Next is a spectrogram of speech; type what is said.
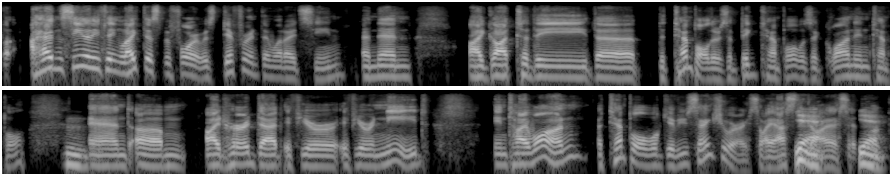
but I hadn't seen anything like this before. It was different than what I'd seen. And then I got to the the the temple. There's a big temple. It was a Guanyin temple, Hmm. and um, I'd heard that if you're if you're in need in Taiwan, a temple will give you sanctuary. So I asked the guy. I said, yeah. "Look,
